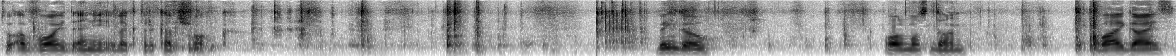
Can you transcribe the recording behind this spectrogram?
to avoid any electrical shock Bingo. Almost done. Bye, guys.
